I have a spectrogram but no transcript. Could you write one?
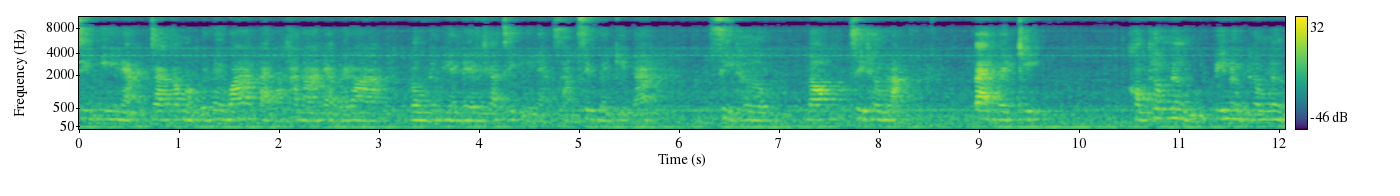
GE เนี่ยจะกำหนดไว้เลยว่าแต่ละคณะเนี่ยเวลาลงทะเบียนเรียนวิชา GE เนี่ย30หน่วยกิตนะสี่เทอมเนาะสี่เทอมหลักแปดหน่วยกิตของเทอมหนึ่งปีหนึ่งเทอมหนึ่ง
